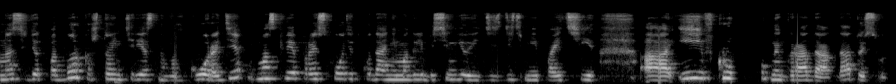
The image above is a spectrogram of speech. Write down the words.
у нас идет подборка, что интересного в городе, в Москве происходит, куда они могли бы семьей и с детьми пойти, и в круг крупных городах, да, то есть вот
